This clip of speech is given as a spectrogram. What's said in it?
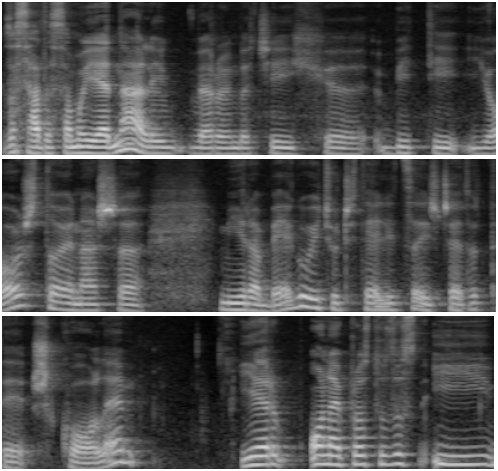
Za sada samo jedna, ali verujem da će ih e, biti još. To je naša Mira Begović, učiteljica iz četvrte škole, jer ona je prosto zas i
